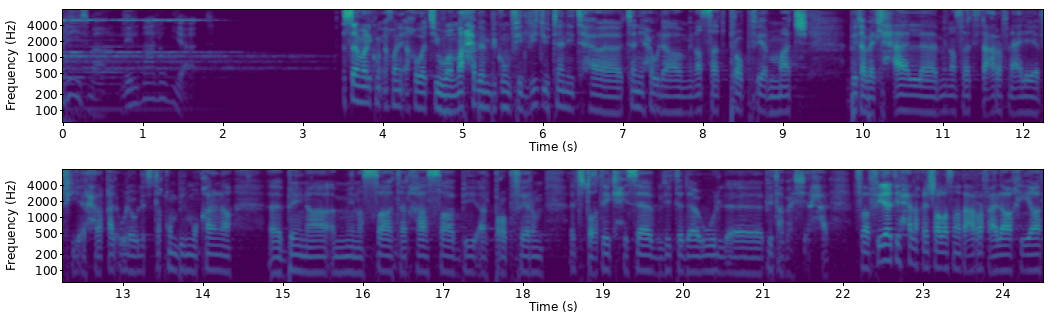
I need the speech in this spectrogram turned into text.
بريزما للمعلومات السلام عليكم إخواني أخواتي ومرحبا بكم في الفيديو الثاني تح... حول منصة Prop Firm Match بطبيعة الحال منصة التي تعرفنا عليها في الحلقة الأولى والتي تقوم بالمقارنة آه، بين المنصات الخاصة بال prop firm التي تعطيك حساب للتداول آه، بطبيعة الحال. ففي هذه الحلقة إن شاء الله سنتعرف على خيار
